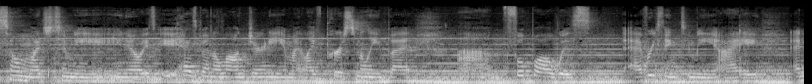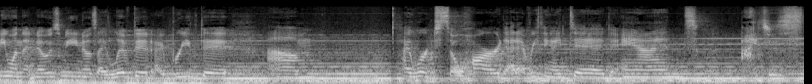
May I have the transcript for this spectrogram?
so much to me. You know, it, it, has been a long journey in my life personally, but um, football was everything to me. I anyone that knows me knows I lived it, I breathed it. Um, I worked so hard at everything I did, and I just,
